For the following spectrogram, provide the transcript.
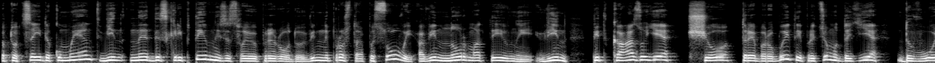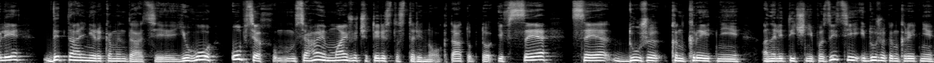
Тобто цей документ він не дескриптивний за своєю природою, він не просто описовий, а він нормативний. Він підказує, що треба робити, і при цьому дає доволі детальні рекомендації. Його обсяг сягає майже 400 сторінок. Та? Тобто, і все це дуже конкретні аналітичні позиції і дуже конкретні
